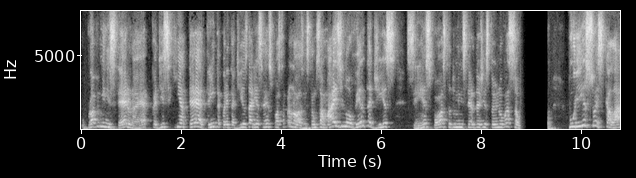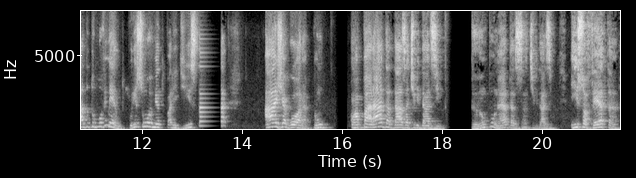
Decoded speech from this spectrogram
o próprio Ministério, na época, disse que em até 30, 40 dias daria essa resposta para nós. Nós estamos há mais de 90 dias sem resposta do Ministério da Gestão e Inovação. Por isso a escalada do movimento, por isso o movimento paridista age agora um, uma parada das atividades de campo, né, das atividades e isso afeta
